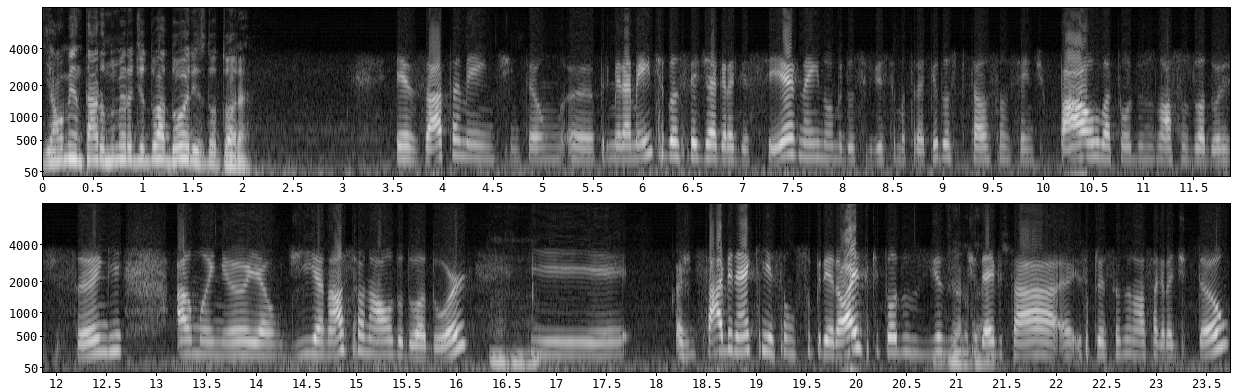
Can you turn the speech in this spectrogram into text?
e aumentar o número de doadores, doutora. Exatamente. Então, uh, primeiramente, gostaria de agradecer, né, em nome do Serviço de Hemoterapia do Hospital São Vicente Paulo, a todos os nossos doadores de sangue. Amanhã é o Dia Nacional do Doador uhum. e a gente sabe, né, que são super-heróis que todos os dias Verdade. a gente deve estar tá, uh, expressando a nossa gratidão.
